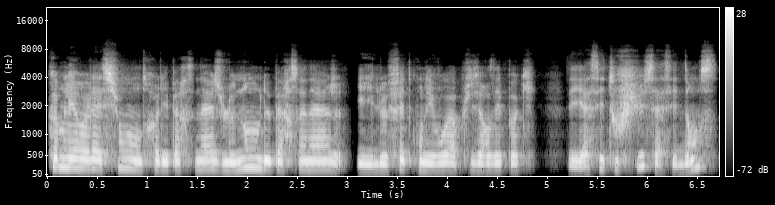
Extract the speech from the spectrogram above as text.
comme les relations entre les personnages, le nombre de personnages et le fait qu'on les voit à plusieurs époques, c'est assez touffu, c'est assez dense.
